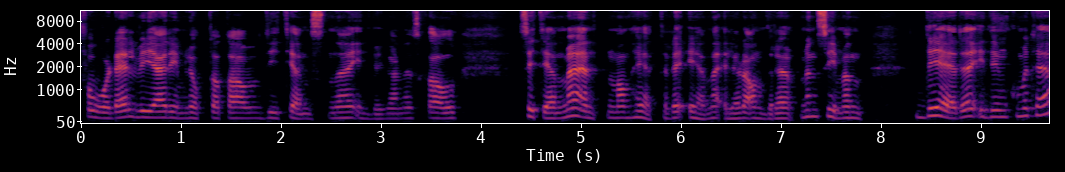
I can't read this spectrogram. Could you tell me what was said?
for vår del, vi er rimelig opptatt av de tjenestene innbyggerne skal sitte igjen med, enten man heter det ene eller det andre. Men Simen, dere i din komité,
